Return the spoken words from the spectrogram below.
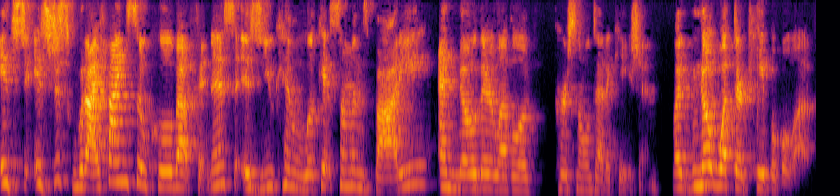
it's it's just what I find so cool about fitness is you can look at someone's body and know their level of personal dedication. Like know what they're capable of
